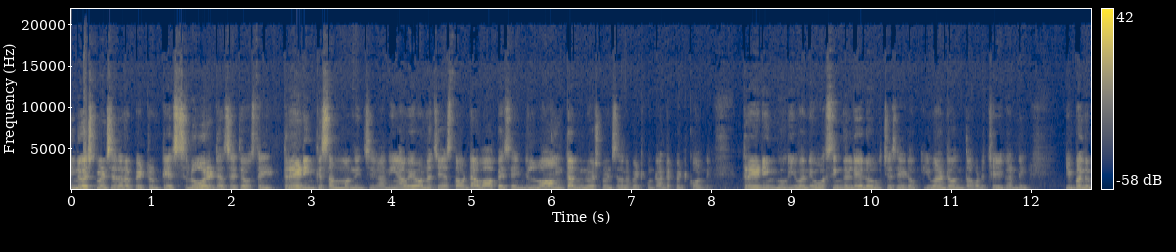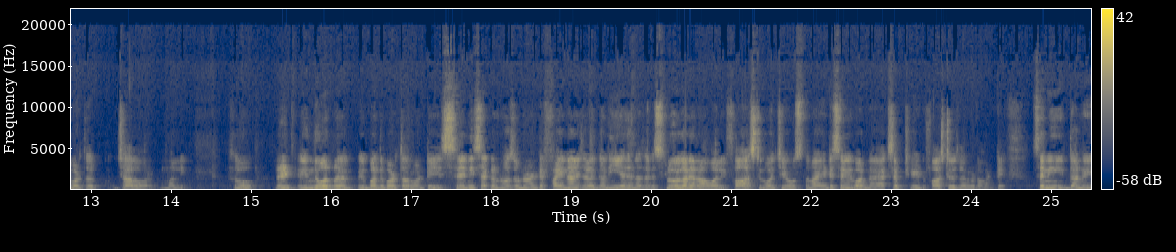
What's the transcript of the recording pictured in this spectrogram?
ఇన్వెస్ట్మెంట్స్ ఏదైనా పెట్టుంటే స్లో రిటర్న్స్ అయితే వస్తాయి. ట్రేడింగ్కి సంబంధించి కానీ అవి ఏమన్నా చేస్తా ఉంటే అవి ఆపేసేయండి. లాంగ్ టర్మ్ ఇన్వెస్ట్మెంట్స్ ఏదైనా పెట్టుకుంటా అంటే పెట్టుకోండి. ట్రేడింగ్ ఇవన్నీ ఒక సింగిల్ డేలో చేసేయడం ఇలాంటివంతా కూడా చేయకండి. ఇబ్బంది పడతారు చాలా వరకు మళ్ళీ. సో రెడ్ ఎందువల్ల ఇబ్బంది పడతారు అంటే శని సెకండ్ హౌస్ ఉన్నాడంటే ఫైనాన్షియల్ కానీ ఏదైనా సరే స్లోగానే రావాలి. ఫాస్ట్గా వచ్చే వస్తున్నాయంటే శని వాటిని యాక్సెప్ట్ చేయడు ఫాస్ట్గా జరగడం అంటే. శని దాన్ని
